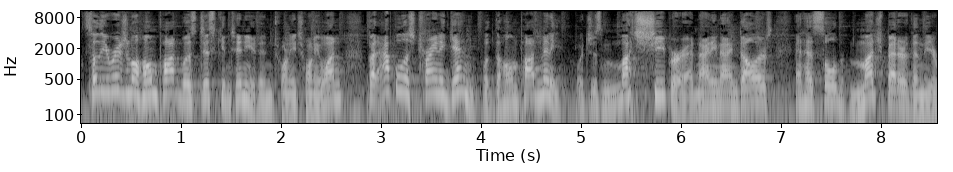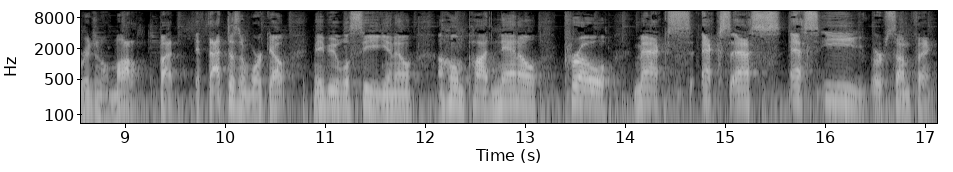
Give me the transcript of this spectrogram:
So the original HomePod was discontinued in 2021, but Apple is trying again with the HomePod Mini, which is much cheaper at $99 and has sold much better than the original model. But if that doesn't work out, maybe we'll see, you know, a HomePod Nano, Pro, Max, XS, SE, or something.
